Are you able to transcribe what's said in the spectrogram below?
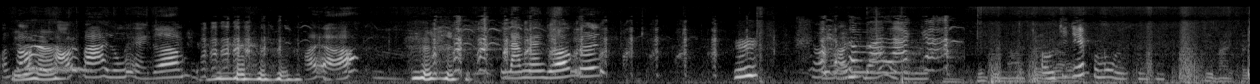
Con sói hả? hỏi ba luôn nhà gớm hỏi hả? Làm nhà gớm đi. Sói hỏi đá cây ừ chiếc dép luôn cây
